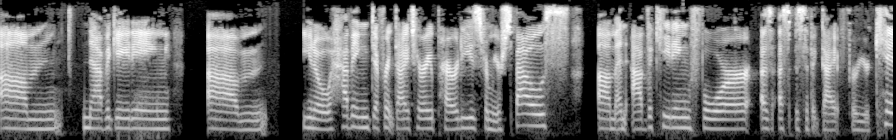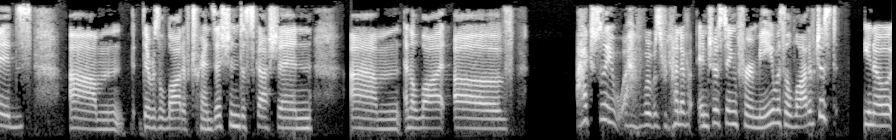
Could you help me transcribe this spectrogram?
um, navigating um, you know having different dietary priorities from your spouse um, and advocating for a, a, specific diet for your kids. Um, there was a lot of transition discussion um, and a lot of actually what was kind of interesting for me was a lot of just you know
